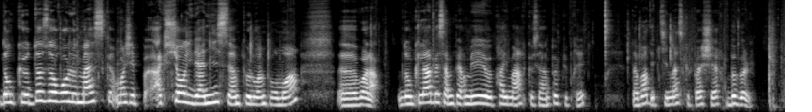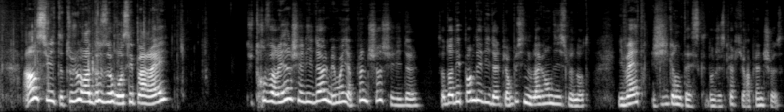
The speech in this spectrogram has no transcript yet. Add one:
Donc, 2 euh, euros le masque. Moi, j'ai Action, il est à Nice, c'est un peu loin pour moi. Euh, voilà. Donc là, ben, ça me permet, Primark, c'est un peu plus près, d'avoir des petits masques pas chers. Bubble. Ensuite, toujours à 2 euros, c'est pareil. Tu trouves rien chez Lidl, mais moi, il y a plein de choses chez Lidl. Ça doit dépendre des Lidl. Puis en plus, ils nous l'agrandissent, le nôtre. Il va être gigantesque. Donc, j'espère qu'il y aura plein de choses.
